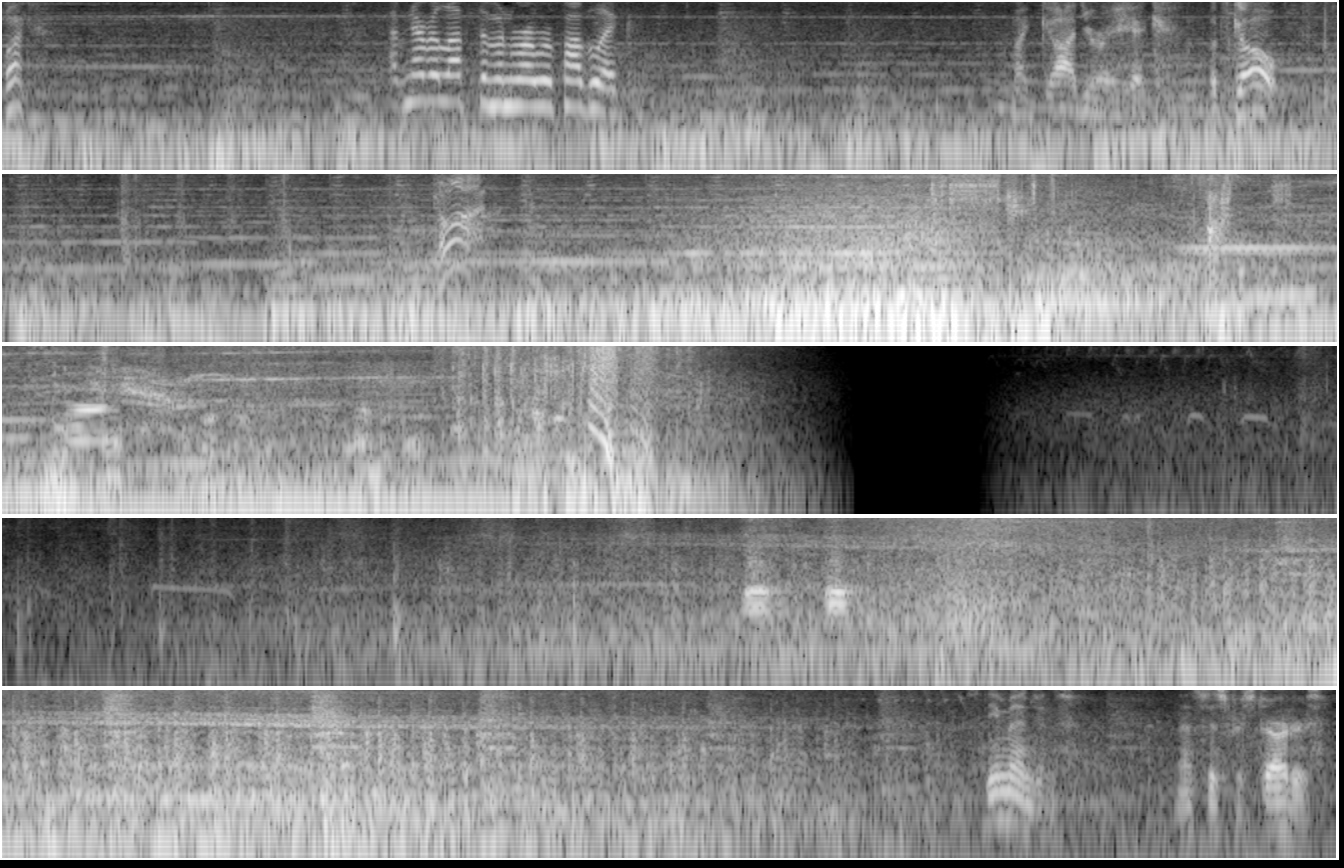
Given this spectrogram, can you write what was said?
What? I've never left the Monroe Republic. My god, you're a hick. Let's go! Steam engines. That's just for starters.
